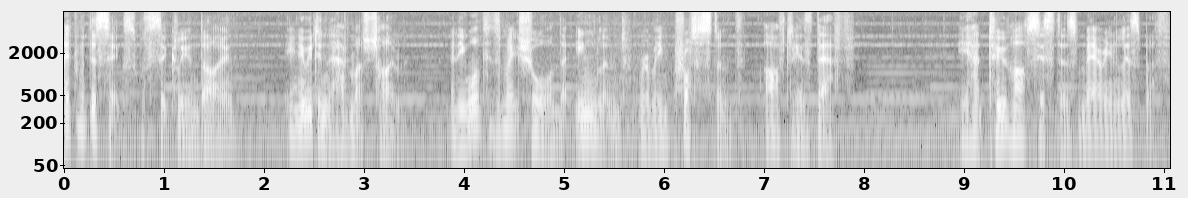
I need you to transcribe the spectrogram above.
Edward VI was sickly and dying. He knew he didn't have much time, and he wanted to make sure that England remained Protestant after his death. He had two half sisters, Mary and Elizabeth,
